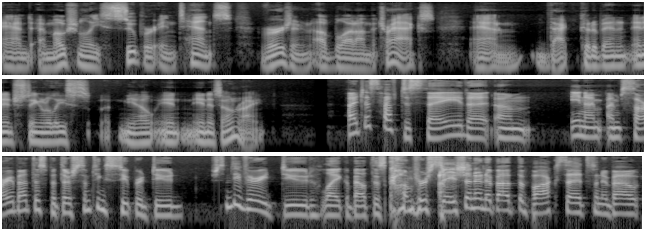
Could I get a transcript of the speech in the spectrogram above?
and emotionally super intense version of Blood on the Tracks. And that could have been an interesting release, you know, in, in its own right. I just have to say that, um, and I'm, I'm sorry about this, but there's something super dude there's something very dude like about this conversation and about the box sets and about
